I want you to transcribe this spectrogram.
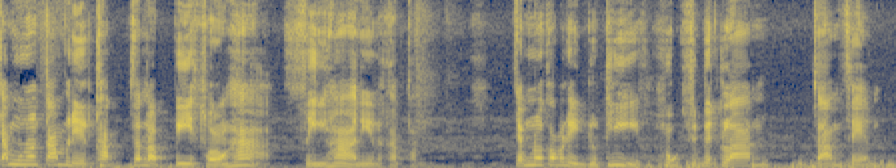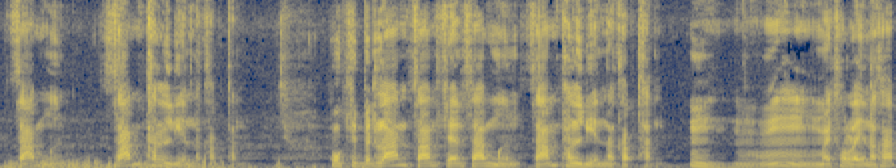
จำนวนการผลิตครับสำหรับปีสองห้าสี่ห้านี้นะครับท่าน จำนวนการผลิตอยู่ที่หกสิบเอ็ดล้านสามแสนสามหมื่นสามพันเหรียญนะครับท่านหกสิบเอ็ดล้านสามแสนสามหมื่นสามพันเหรียญนะครับท่านอืมหือไม่เท่าไหร่นะครับ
